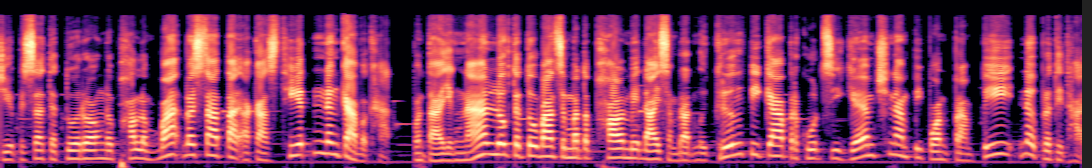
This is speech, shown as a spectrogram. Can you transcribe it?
ជាពិសេសទទួលរងនៅផលលំបាកដោយសារតែអាកាសធាតុនិងការវឹកហាត់ប៉ុន្តែយ៉ាងណាលោកទទួលបានសមិទ្ធផលមេដាយសម្រាប់មួយគ្រឿងពីការប្រកួត SEA Games ឆ្នាំ2007នៅប្រទេសថៃ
